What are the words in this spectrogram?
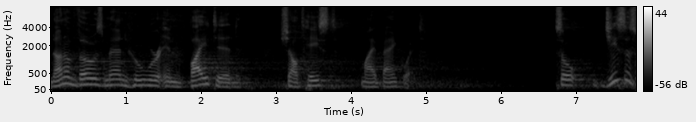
none of those men who were invited shall taste my banquet. So, Jesus'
